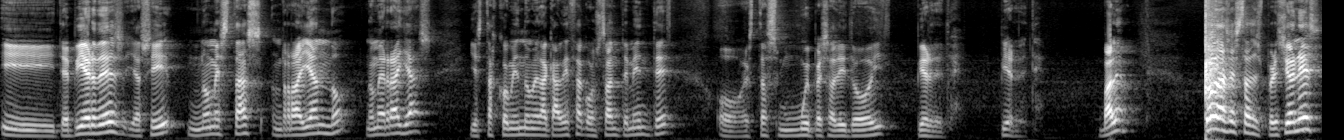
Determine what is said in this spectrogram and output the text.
y te pierdes, y así no me estás rayando, no me rayas, y estás comiéndome la cabeza constantemente, o estás muy pesadito hoy, piérdete, piérdete, ¿vale? Todas estas expresiones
